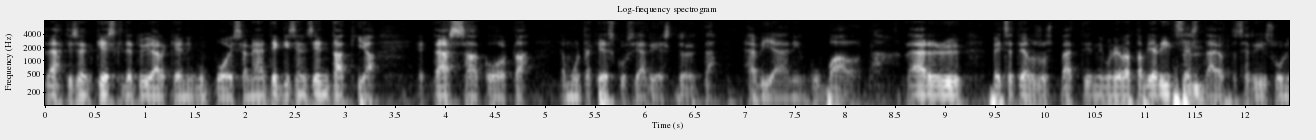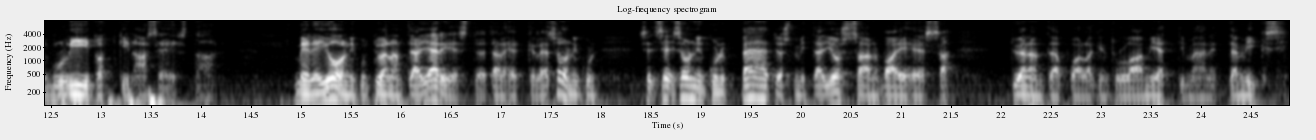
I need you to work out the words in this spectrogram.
lähti sen keskitetyn jälkeen niin kuin pois, ja nehän teki sen sen takia, että SAKlta ja muilta keskusjärjestöiltä häviää niin kuin valta. Ry, metsäteollisuus päätti niin kuin erottaa vielä itsestään, jotta se riisuu niin kuin liitotkin aseistaan. Meillä ei ole niin kuin työnantajajärjestöä tällä hetkellä, ja se on, niin kuin, se, se, se on niin kuin päätös, mitä jossain vaiheessa työnantajapuolellakin tullaan miettimään, että miksi.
